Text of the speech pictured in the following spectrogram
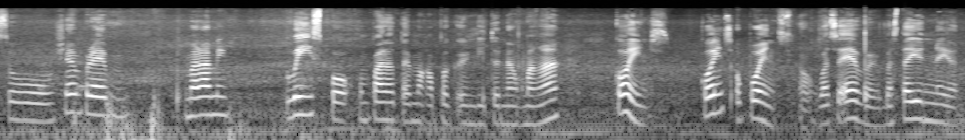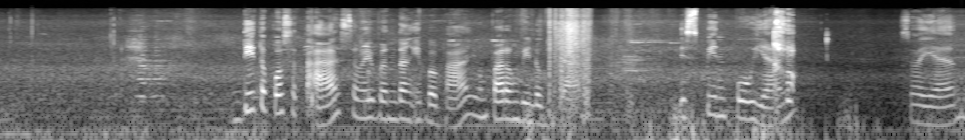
So, syempre, maraming ways po kung paano tayo makapag-earn dito ng mga coins. Coins o points. O, whatsoever. Basta yun na yun dito po sa taas, sa may bandang ibaba, yung parang bilog siya, spin po yan. So, ayan.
